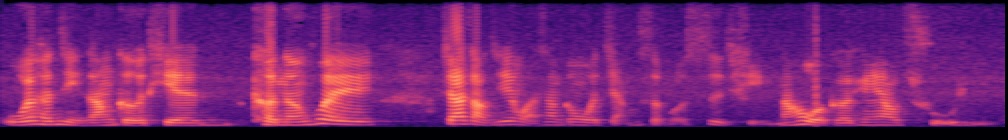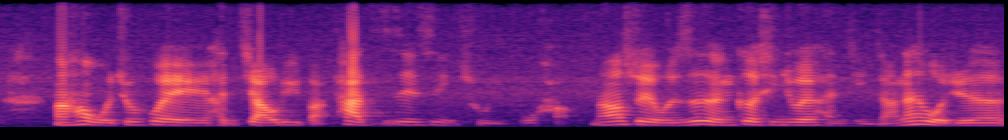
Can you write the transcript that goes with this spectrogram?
我也很紧张，隔天可能会家长今天晚上跟我讲什么事情，然后我隔天要处理，然后我就会很焦虑吧，怕这件事情处理不好，然后所以我这人个性就会很紧张。但是我觉得。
